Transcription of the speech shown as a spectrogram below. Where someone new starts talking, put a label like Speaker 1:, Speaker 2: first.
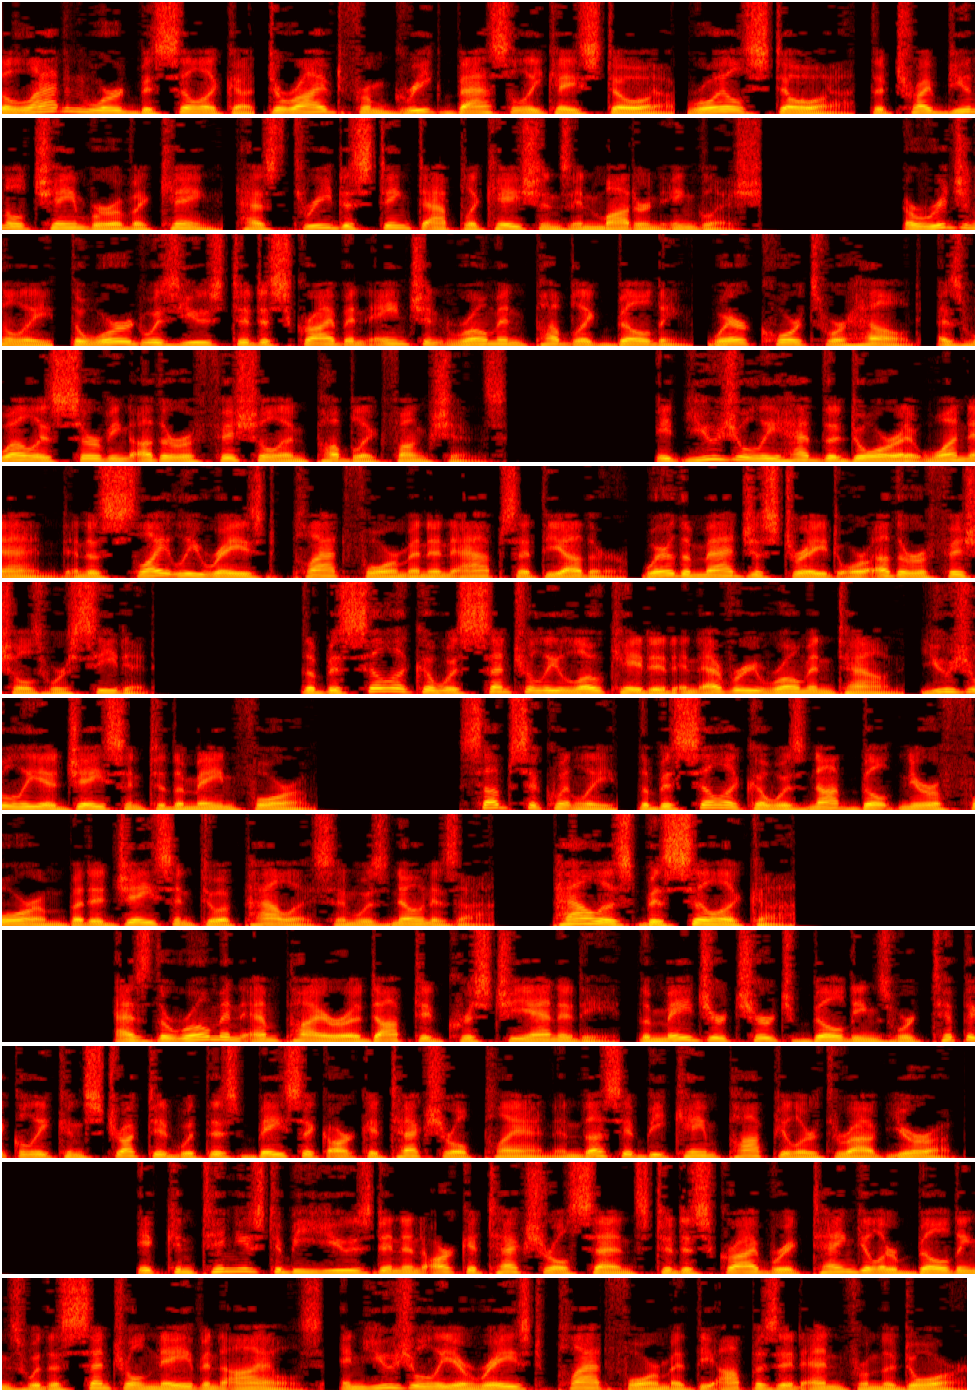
Speaker 1: The Latin word basilica derived from Greek basilike stoa, royal stoa, the tribunal chamber of a king, has three distinct applications in modern English. Originally, the word was used to describe an ancient Roman public building, where courts were held, as well as serving other official and public functions. It usually had the door at one end and a slightly raised platform and an apse at the other, where the magistrate or other officials were seated. The basilica was centrally located in every Roman town, usually adjacent to the main forum. Subsequently, the basilica was not built near a forum but adjacent to a palace and was known as a «palace basilica». As the Roman Empire adopted Christianity, the major church buildings were typically constructed with this basic architectural plan and thus it became popular throughout Europe. It continues to be used in an architectural sense to describe rectangular buildings with a central nave and aisles, and usually a raised platform at the opposite end from the door.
